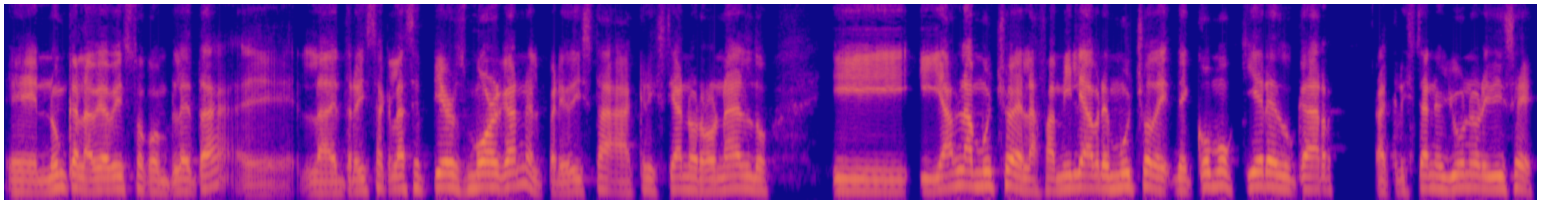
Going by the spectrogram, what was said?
eh, nunca la había visto completa. eh, la entrevista que le hace Piers Morgan, el periodista a Cristiano Ronaldo, y, y habla mucho de la familia, abre mucho de, de cómo quiere educar a Cristiano Junior y dice,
